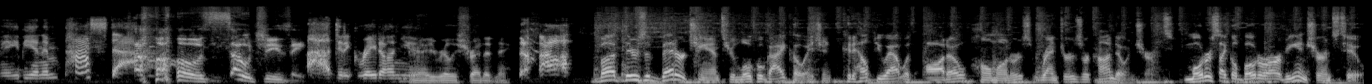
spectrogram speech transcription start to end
Maybe an impasta. Oh, so cheesy. Ah, did it grate on you? Yeah, you really shredded me. But there's a better chance your local Geico agent could help you out with auto, homeowners, renters, or condo insurance, motorcycle, boat, or RV insurance, too.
